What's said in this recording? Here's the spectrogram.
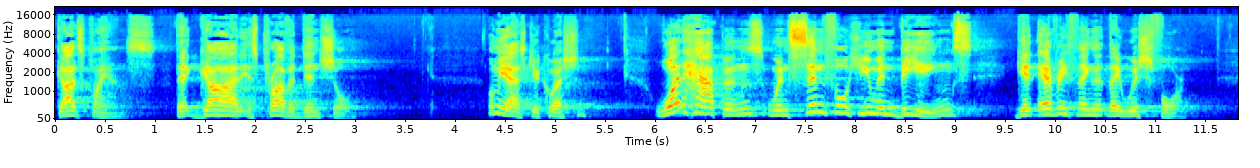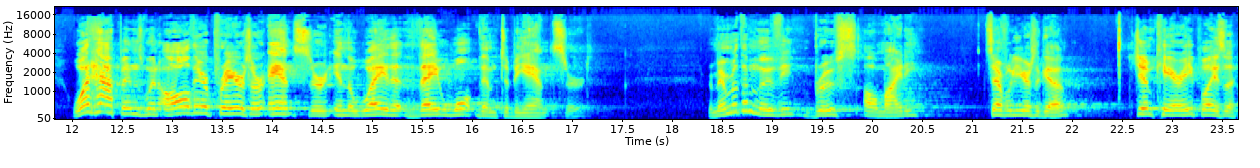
God's plans? That God is providential. Let me ask you a question. What happens when sinful human beings get everything that they wish for? What happens when all their prayers are answered in the way that they want them to be answered? Remember the movie Bruce Almighty several years ago? Jim Carrey plays a,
